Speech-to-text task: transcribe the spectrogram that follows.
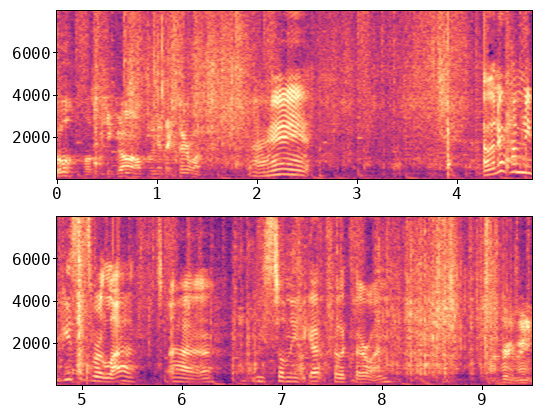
Cool. Let's keep going. Hopefully we get that clear one. All right. I wonder how many pieces were left. Uh, we still need to get for the clear one. Not very many.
